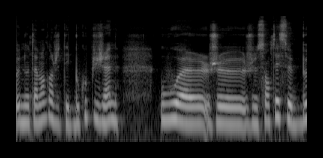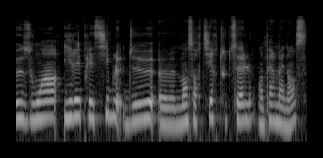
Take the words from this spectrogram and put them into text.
notamment quand j'étais beaucoup plus jeune, où euh, je, sentais ce besoin irrépressible de euh, m'en sortir toute seule en permanence.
